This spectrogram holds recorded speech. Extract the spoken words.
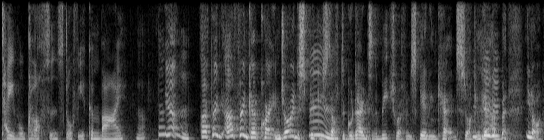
tablecloths and stuff you can buy. Don't Yeah, know. I think I think I'd quite enjoy the spooky hmm. stuff to go down to the beach with and scaring kids, so I can get a bit, you know,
